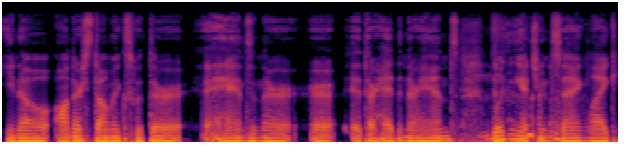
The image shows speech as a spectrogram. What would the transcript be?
you know, on their stomachs with their hands in their uh, their head in their hands, looking at you and saying like,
